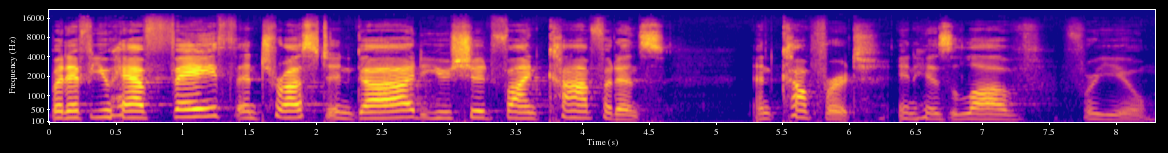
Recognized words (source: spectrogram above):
But if you have faith and trust in God, you should find confidence and comfort in His love for you.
